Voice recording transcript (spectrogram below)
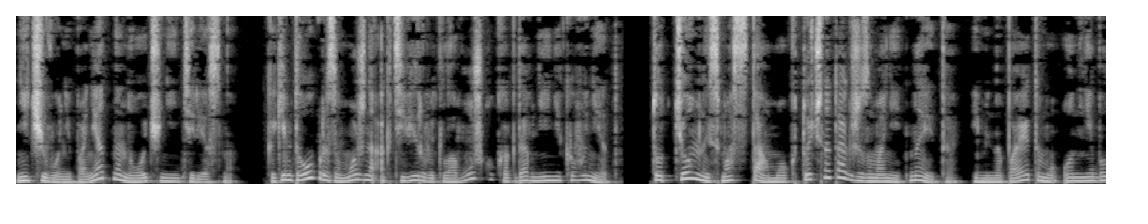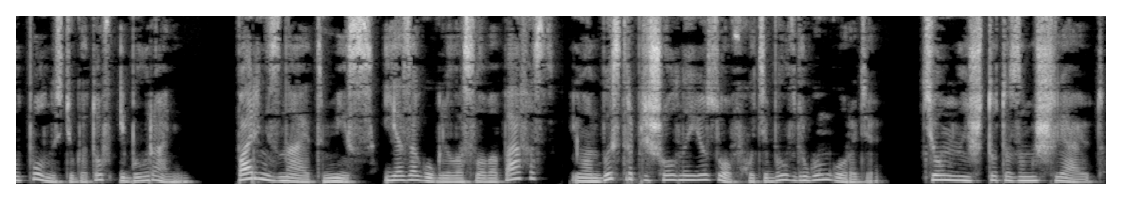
Ничего не понятно, но очень интересно. Каким-то образом можно активировать ловушку, когда в ней никого нет. Тот темный с моста мог точно так же заманить Нейта, именно поэтому он не был полностью готов и был ранен. Парень знает, мисс. Я загуглила слово «пафос», и он быстро пришел на ее зов, хоть и был в другом городе. Темные что-то замышляют.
